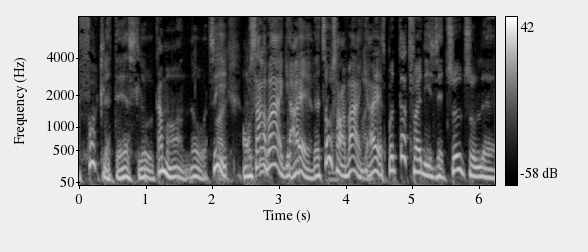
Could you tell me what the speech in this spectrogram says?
Fuck le test, là. Come on, là. Tu sais, on s'en va à la guerre, là. Tu sais, on s'en va à la guerre. C'est pas le temps de faire des études sur le,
